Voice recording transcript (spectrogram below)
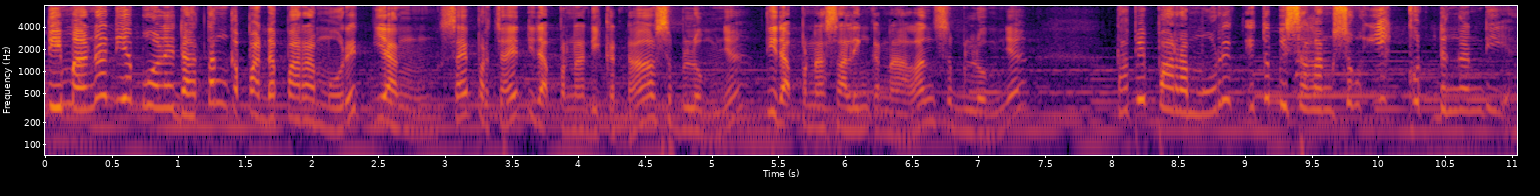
Di mana dia boleh datang kepada para murid yang saya percaya tidak pernah dikenal sebelumnya, tidak pernah saling kenalan sebelumnya, tapi para murid itu bisa langsung ikut dengan dia.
